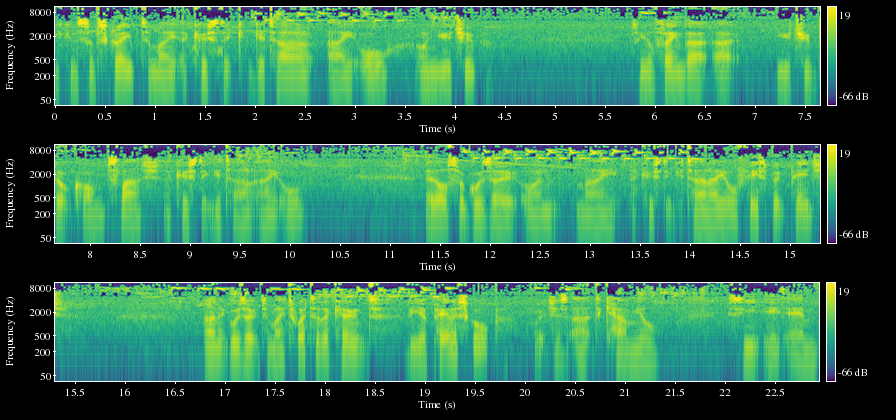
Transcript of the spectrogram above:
you can subscribe to my acoustic guitar IO on YouTube. So you'll find that at youtube.com slash acoustic guitar IO. It also goes out on my Acoustic Guitar IO Facebook page and it goes out to my Twitter account via Periscope, which is at Camuel, C-A-M-U-E-L.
